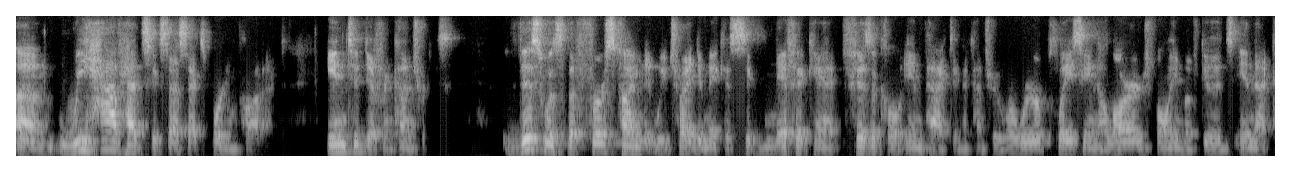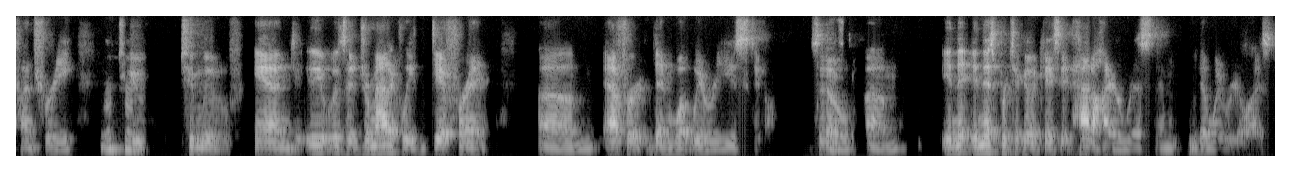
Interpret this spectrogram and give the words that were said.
um, we have had success exporting product into different countries. This was the first time that we tried to make a significant physical impact in a country where we were placing a large volume of goods in that country mm-hmm. to to move. And it was a dramatically different um, effort than what we were used to. So um, in, the, in this particular case, it had a higher risk than, than we realized.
